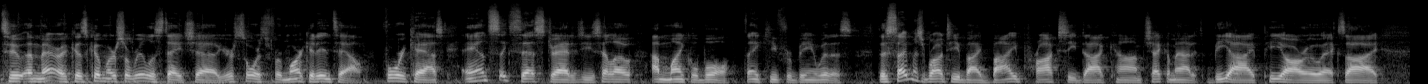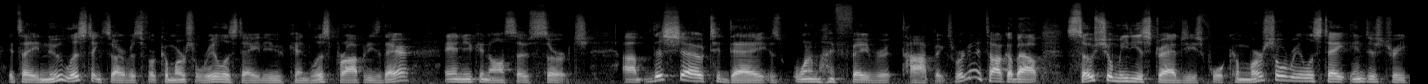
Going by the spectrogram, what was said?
to America's Commercial Real Estate Show, your source for market intel, forecasts, and success strategies. Hello, I'm Michael Bull. Thank you for being with us. This segment is brought to you by biproxi.com. Check them out. It's B I P R O X I. It's a new listing service for commercial real estate. You can list properties there and you can also search. Um, this show today is one of my favorite topics. We're going to talk about social media strategies for commercial real estate industry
